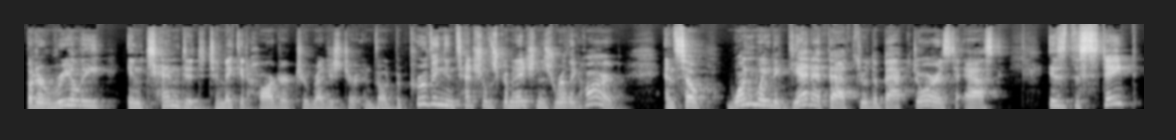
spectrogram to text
but are really intended to make it harder to register and vote. But proving intentional discrimination is really hard. And so, one way to get at that through the back door is to ask is the state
